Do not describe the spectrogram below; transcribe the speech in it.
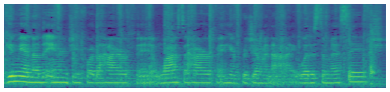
Give me another energy for the Hierophant. Why is the Hierophant here for Gemini? What is the message?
